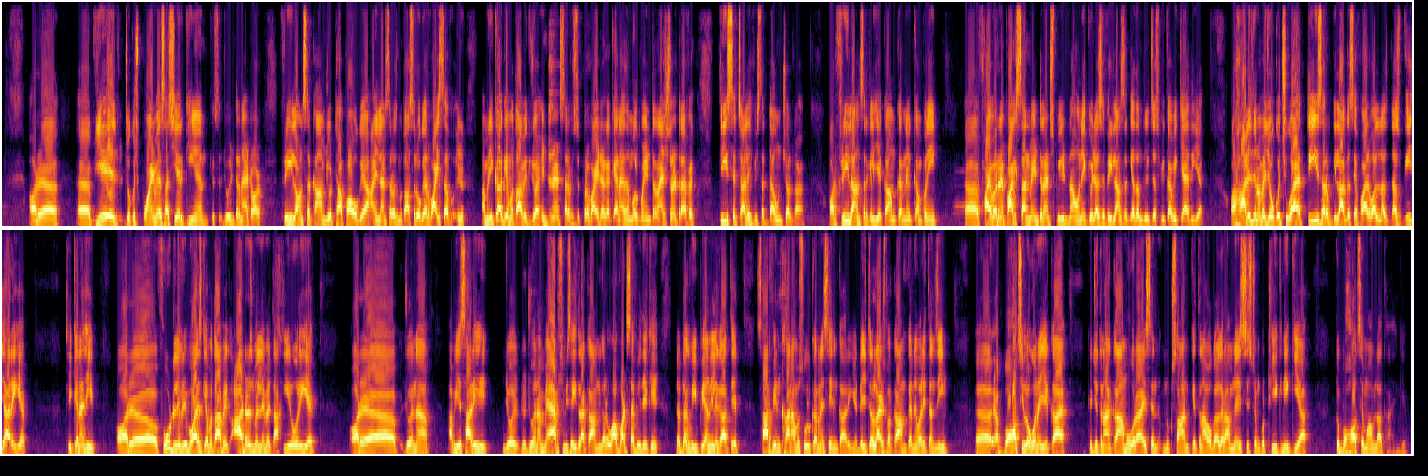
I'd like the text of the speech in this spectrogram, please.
और ये जो कुछ पॉइंट मेरे साथ शेयर किए हैं कि जो इंटरनेट और फ्री लॉन्सर काम जो ठप्पा हो गया आइनलैंड सर्विस मुतासर हो गया, और वाइस ऑफ़ अमेरिका के मुताबिक जो है इंटरनेट सर्विस प्रोवाइडर का कहना है मुल्क में इंटरनेशनल ट्रैफ़िक तीस से चालीस फ़ीसद डाउन चल रहा है। और फ्री लांसर के लिए काम करने कंपनी फाइबर ने पाकिस्तान में इंटरनेट स्पीड ना होने की वजह से फ्री लांसर की अदम दिलचस्पी का भी कह दिया है। और हाल ही दिनों में जो कुछ हुआ है, तीस अरब की लागत से फायरवॉल नस्ब की जा रही है। ठीक है ना जी? और फ़ूड डिलीवरी बॉयज़ के मुताबिक आर्डर्स मिलने में तखीर हो रही है। और जो है ना, अब ये सारी जो जो जो है ना मैप्स भी सही तरह काम नहीं कर वो आप व्हाट्सएप भी देखें, जब तक वी नहीं लगाते, सार्फिन खाना वसूल करने से इनकारी हैं डिजिटल राइट्स पर काम करने वाली तंजीम अब बहुत सी लोगों ने ये कहा है कि जितना काम हो रहा है, इससे नुकसान कितना होगा? अगर हमने इस सिस्टम को ठीक नहीं किया तो बहुत से मामला आएँगे।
